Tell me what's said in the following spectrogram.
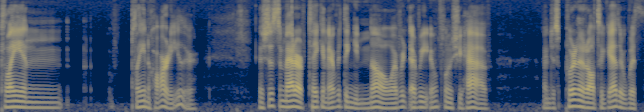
playing playing hard either it's just a matter of taking everything you know every every influence you have and just putting it all together with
